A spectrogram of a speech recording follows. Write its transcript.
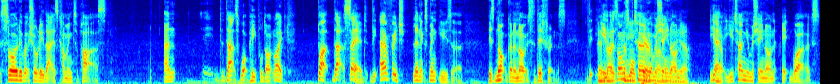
slowly but surely that is coming to pass. And that's what people don't like. But that said the average linux mint user is not going to notice the difference not, as long as you turn your machine probably, on yeah. yeah, you turn your machine on it works.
